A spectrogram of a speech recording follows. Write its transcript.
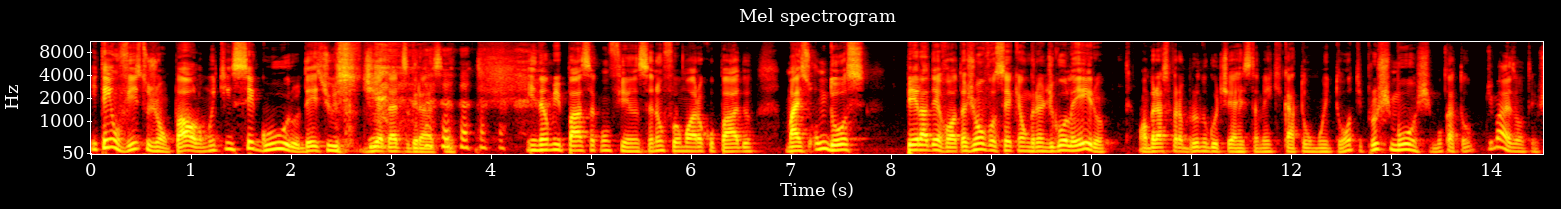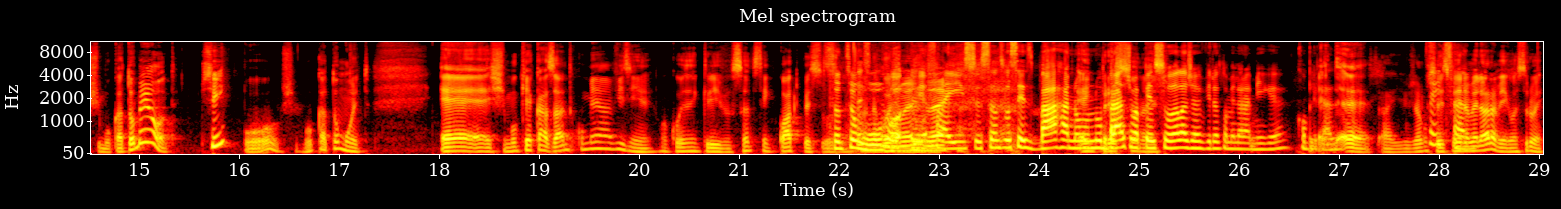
E tenho visto o João Paulo muito inseguro desde o dia da desgraça. e não me passa confiança. Não foi o maior ocupado, mas um dos pela derrota. João, você que é um grande goleiro. Um abraço para Bruno Gutierrez também, que catou muito ontem. E pro Shimu. O Shimu catou demais ontem. O Shimu catou bem ontem. Sim. Pô, o Shimu catou muito. É, Shimu que é casado com minha vizinha. Uma coisa incrível. Santos tem quatro pessoas. Santos né? é um ovo, eu né? ia né? falar isso. Santos, você esbarra no, É no braço de uma pessoa, ela já vira tua melhor amiga. Complicado. É, aí eu já não Quem sei se na melhor amiga, mas tudo bem.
